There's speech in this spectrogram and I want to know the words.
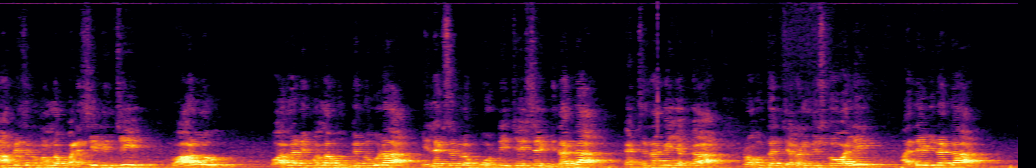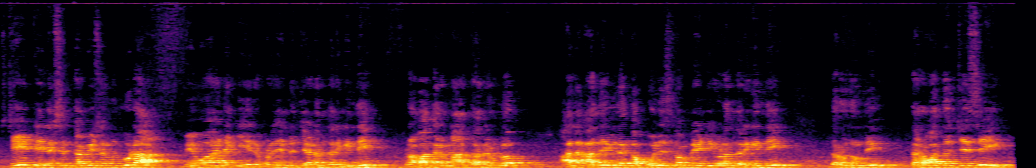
నామినేషన్ మళ్ళీ పరిశీలించి వాళ్ళు వాళ్ళని మళ్ళీ ముగ్గురు కూడా ఎలక్షన్లో పోటీ చేసే విధంగా ఖచ్చితంగా ఈ యొక్క ప్రభుత్వం చర్యలు తీసుకోవాలి. అదేవిధంగా స్టేట్ ఎలక్షన్ కమిషన్ కూడా మేము ఆయనకి రిప్రజెంట్ చేయడం జరిగింది. ప్రభాకరన్ ఆధ్వర్యంలో. అలా- అదేవిధంగా పోలీస్ కంప్లైంట్ ఇవ్వడం జరిగింది జరుగుతుంది. తర్వాత వచ్చేసి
